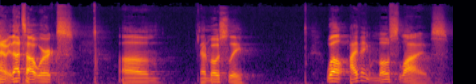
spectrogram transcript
Anyway, that's how it works. Um, and mostly, well, I think most lives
